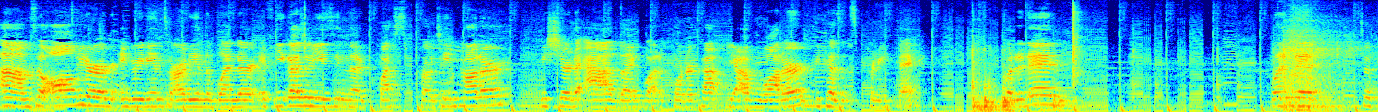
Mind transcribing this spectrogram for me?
Um, so all of your ingredients are already in the blender. If you guys are using the Quest protein powder, be sure to add like what a quarter cup of water because it's pretty thick. Put it in, blend it to a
